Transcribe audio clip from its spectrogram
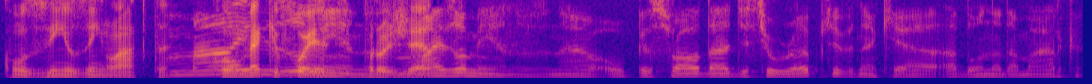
com os vinhos em lata. Mais Como é que foi esse menos, projeto? Mais ou menos. Né? O pessoal da Distilruptive, né, que é a dona da marca,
